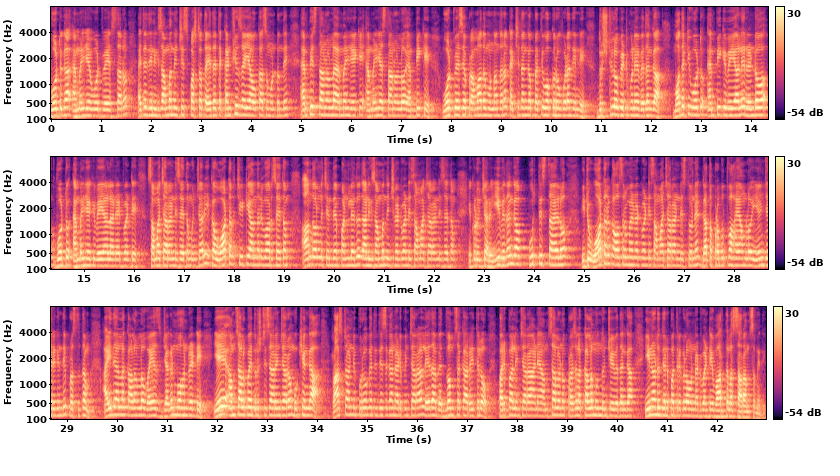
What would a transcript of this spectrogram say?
ఓటుగా ఎమ్మెల్యే ఓటు వేస్తారు. అయితే దీనికి సంబంధించి స్పష్టత ఏదైతే కన్ఫ్యూజ్ అయ్యే అవకాశం ఉంటుంది ఎంపీ స్థానంలో ఎమ్మెల్యేకి ఎమ్మెల్యే స్థానంలో ఎంపీకి ఓటు వేసే ప్రమాదం ఉన్నందున ఖచ్చితంగా ప్రతి ఒక్కరూ కూడా దీన్ని దృష్టిలో పెట్టుకునే విధంగా మొదటి ఓటు ఎంపీకి వేయాలి రెండవ ఓటు ఎమ్మెల్యేకి వేయాలి అనేటువంటి సమాచారాన్ని సైతం ఉంచారు. ఇక ఓటర్ చీటీ అందని వారు సైతం ఆందోళన చెందే పని లేదు. దానికి సంబంధించినటువంటి సమాచారాన్ని సైతం ఇక్కడ ఉంచారు. ఈ విధంగా పూర్తి స్థాయిలో ఇటు ఓటర్కు అవసరమైనటువంటి సమాచారాన్ని ఇస్తూనే గత ప్రభుత్వ హయాంలో ఏం జరిగింది? ప్రస్తుతం ఐదేళ్ళ కాలంలో వైఎస్ జగన్మోహన్ రెడ్డి ఏ అంశాలపై దృష్టి సారించారో ముఖ్యంగా రాష్ట్రాన్ని పురోగతి దిశగా నడిపించారా లేదా విధ్వంసక రీతిలో పరిపాలించారా అనే అంశాలను ప్రజల కళ్ళ ముందుంచే విధంగా ఈనాడు దినపత్రికలో ఉన్నటువంటి వార్తల సారాంశం ఇది.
